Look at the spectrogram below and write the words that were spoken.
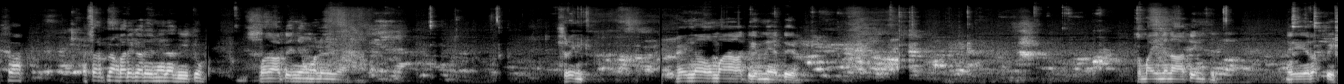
Sarap. Ang sarap ng kare-kare nila dito. Kuha natin yung ano nila. Shrimp. Ngayon na ako makakatikim nito eh. Kumain na natin. Nahihirap eh.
